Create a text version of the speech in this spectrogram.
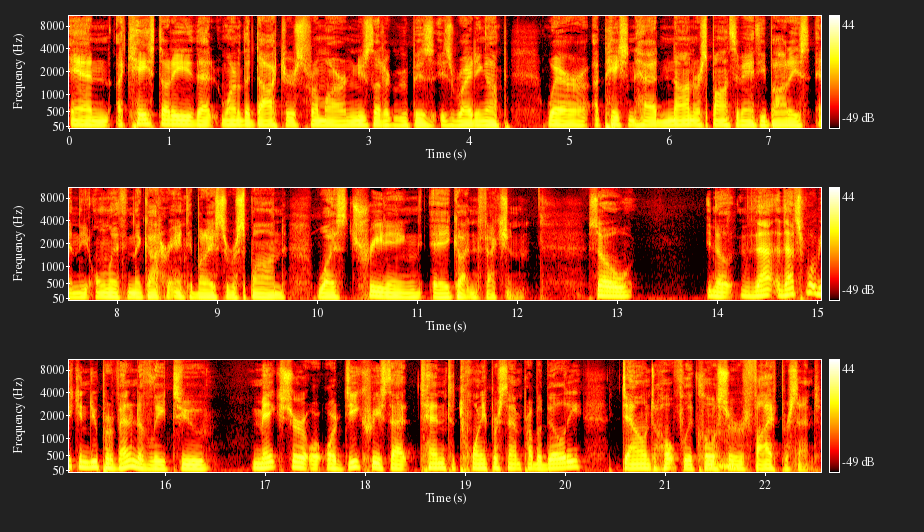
and a case study that one of the doctors from our newsletter group is is writing up where a patient had non-responsive antibodies and the only thing that got her antibodies to respond was treating a gut infection. So, you know, that that's what we can do preventatively to make sure or, or decrease that 10 to 20% probability down to hopefully closer mm-hmm. 5%.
